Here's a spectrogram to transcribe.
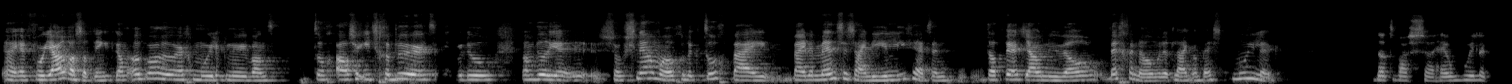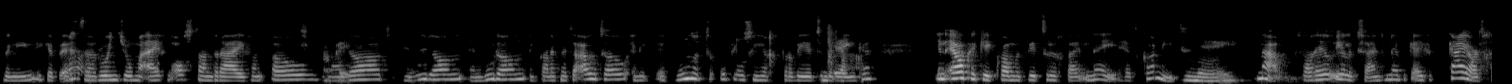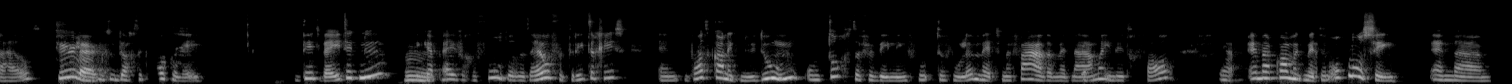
nou ja, voor jou was dat denk ik dan ook wel heel erg moeilijk nu. Want toch als er iets gebeurt, ik bedoel, dan wil je zo snel mogelijk toch bij, bij de mensen zijn die je lief hebt. En dat werd jou nu wel weggenomen. Dat lijkt me best moeilijk. Dat was uh, heel moeilijk, Benien. Ik heb echt een rondje om mijn eigen as staan draaien. Van, oh my god, en nu dan? En hoe dan? En kan ik met de auto? En ik heb honderd oplossingen geprobeerd te bedenken. En elke keer kwam ik weer terug bij, nee, het kan niet. Nee. Nou, ik zal heel eerlijk zijn, toen heb ik even keihard gehuild. Tuurlijk. En toen dacht ik, oké, dit weet ik nu. Hmm. Ik heb even gevoeld dat het heel verdrietig is. En wat kan ik nu doen om toch de verbinding te voelen met mijn vader met name in dit geval. Ja. En daar kwam ik met een oplossing. En uh,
